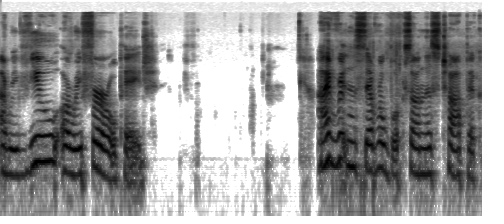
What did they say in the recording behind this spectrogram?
a review or referral page. I've written several books on this topic.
